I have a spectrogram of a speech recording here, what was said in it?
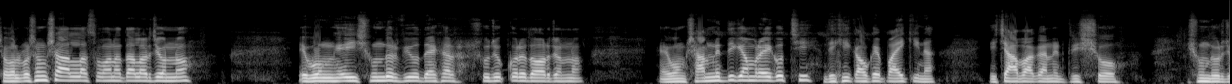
সকল প্রশংসা আল্লাহ সোহানা তালার জন্য এবং এই সুন্দর ভিউ দেখার সুযোগ করে দেওয়ার জন্য। এবং সামনের দিকে আমরা এগোচ্ছি, দেখি কাউকে পাই কি না এই চা বাগানের দৃশ্য, সৌন্দর্য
